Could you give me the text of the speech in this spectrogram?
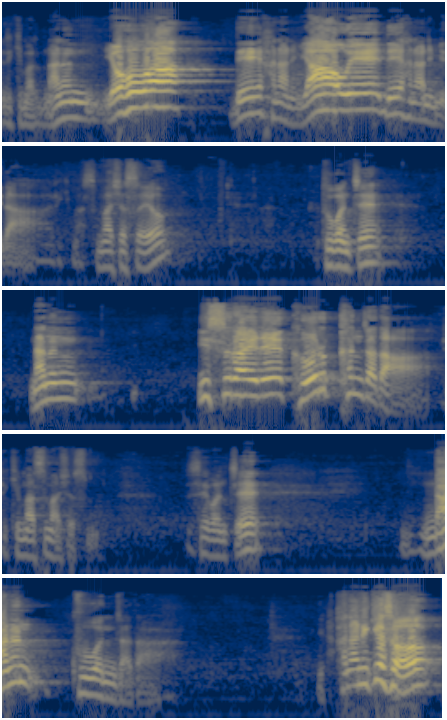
이렇게 말. 나는 여호와 내 하나님, 야훼 내 하나님이다. 이렇게 말씀하셨어요. 두 번째, 나는 이스라엘의 거룩한 자다. 이렇게 말씀하셨습니다. 세 번째, 나는 구원자다. 하나님께서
